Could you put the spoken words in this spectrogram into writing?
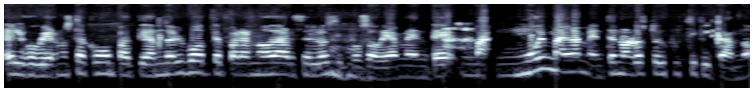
el gobierno está como pateando el bote para no dárselos y pues obviamente, muy malamente, no lo estoy justificando,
